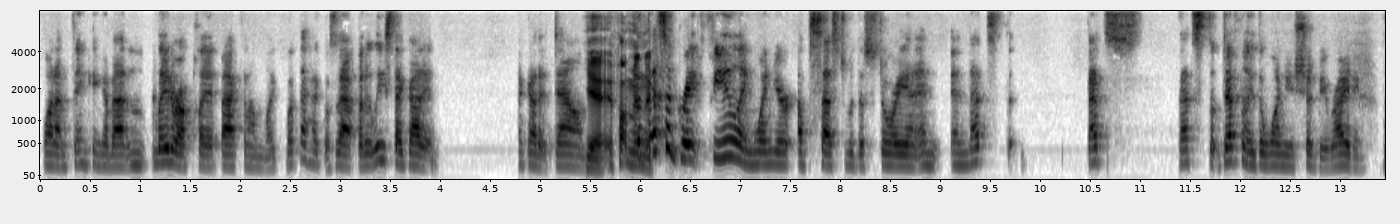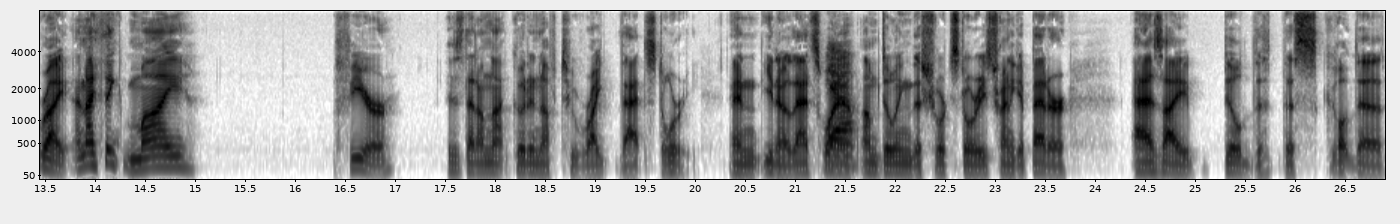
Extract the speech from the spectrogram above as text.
what I'm thinking about, and later I'll play it back, and I'm like, what the heck was that? But at least I got it. I got it down. yeah, if I'm But in a that's a great feeling when you're obsessed with a story, and and, and that's the, that's that's the, definitely the one you should be writing. right, and I think my fear is that I'm not good enough to write that story, and you know that's why Yeah. I'm doing the short stories, trying to get better as I build the the the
